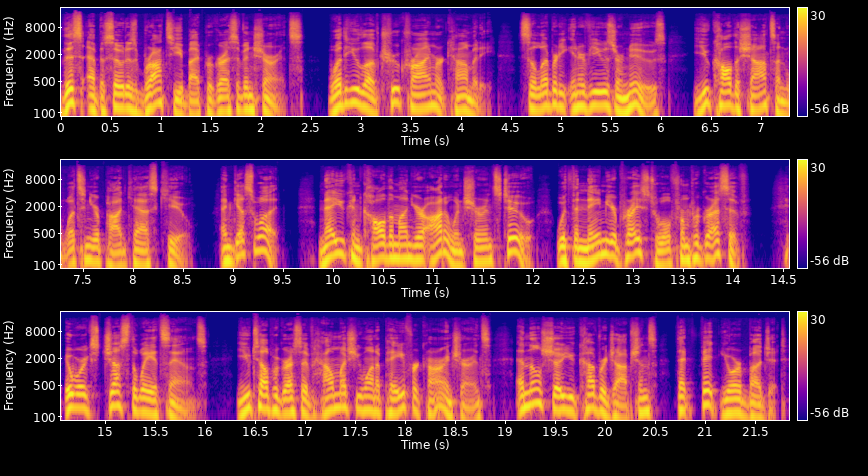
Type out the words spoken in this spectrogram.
This episode is brought to you by Progressive Insurance. Whether you love true crime or comedy, celebrity interviews or news, you call the shots on what's in your podcast queue. And guess what? Now you can call them on your auto insurance too with the Name Your Price tool from Progressive. It works just the way it sounds. You tell Progressive how much you want to pay for car insurance, and they'll show you coverage options that fit your budget.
